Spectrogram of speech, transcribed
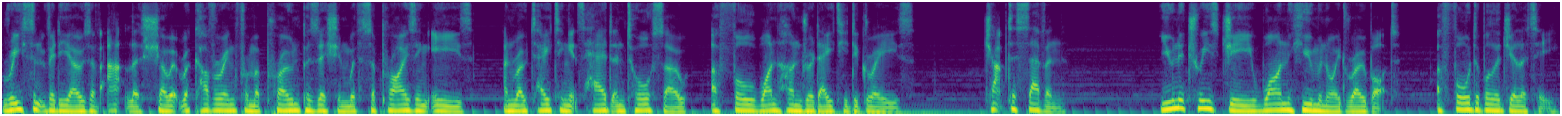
Recent videos of Atlas show it recovering from a prone position with surprising ease and rotating its head and torso a full 180 degrees. Chapter 7 Unitree's G1 Humanoid Robot Affordable Agility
